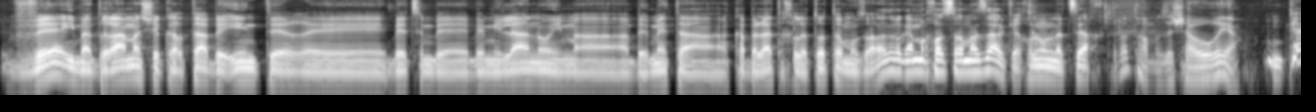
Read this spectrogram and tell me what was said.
ועם הדרמה שקרתה באינטר, אה, בעצם במילאנו, עם ה, באמת הקבלת החלטות המוזרה, וגם החוסר מזל, כי יכולנו לנצח. זה לא דרמה, זה שערורייה. כן,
